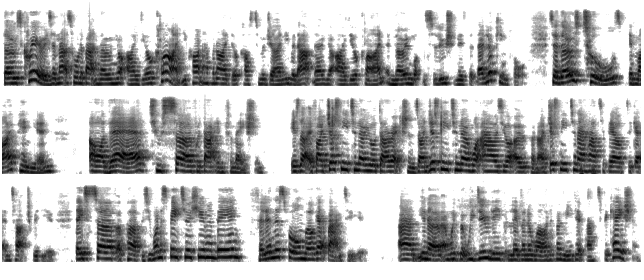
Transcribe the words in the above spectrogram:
those queries. And that's all about knowing your ideal client. You can't have an ideal customer journey without knowing your ideal client and knowing what the solution is that they're looking for. So, those tools, in my opinion, are there to serve with that information. Is that if I just need to know your directions, I just need to know what hours you're open, I just need to know how to be able to get in touch with you. They serve a purpose. You want to speak to a human being? Fill in this form, we'll get back to you. Um, you know, and we but we do live, live in a world of immediate gratification.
